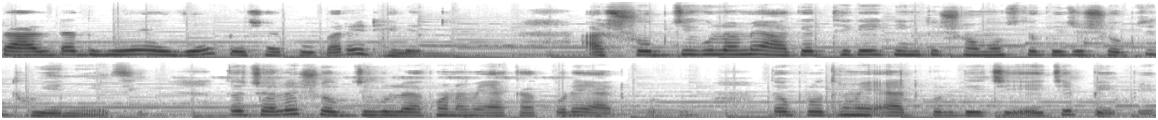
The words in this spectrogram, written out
ডালটা ধুয়ে এই যে প্রেশার কুকারে ঢেলে নিই আর সবজিগুলো আমি আগের থেকেই কিন্তু সমস্ত কিছু সবজি ধুয়ে নিয়েছি। তো চলো সবজিগুলো এখন আমি এক এক করে অ্যাড করব। তো প্রথমে অ্যাড করে দিয়েছি এই যে পেঁপে।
